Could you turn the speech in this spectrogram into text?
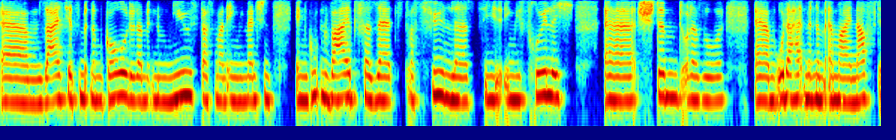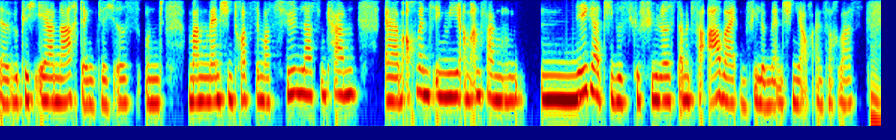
Ähm, sei es jetzt mit einem Gold oder mit einem News, dass man irgendwie Menschen in guten Vibe versetzt, was fühlen lässt, sie irgendwie fröhlich äh, stimmt oder so. Ähm, oder halt mit einem Am I Enough, der wirklich eher nachdenklich ist und man Menschen trotzdem was fühlen lassen kann. Ähm, auch wenn es irgendwie am Anfang negatives Gefühl ist, damit verarbeiten viele Menschen ja auch einfach was. Mhm.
